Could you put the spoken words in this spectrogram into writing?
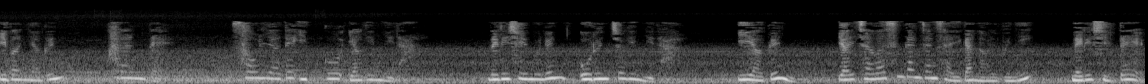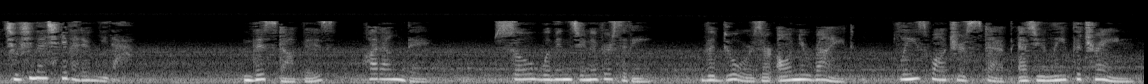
이번 역은 화랑대 서울여대 입구역입니다. 내리실 문은 오른쪽입니다. 이 역은 열차와 승강장 사이가 넓으니 내리실 때 조심하시기 바랍니다. This stop is Hwarangdae, Seoul Women's University. The doors are on your right. Please watch your step as you leave the train.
